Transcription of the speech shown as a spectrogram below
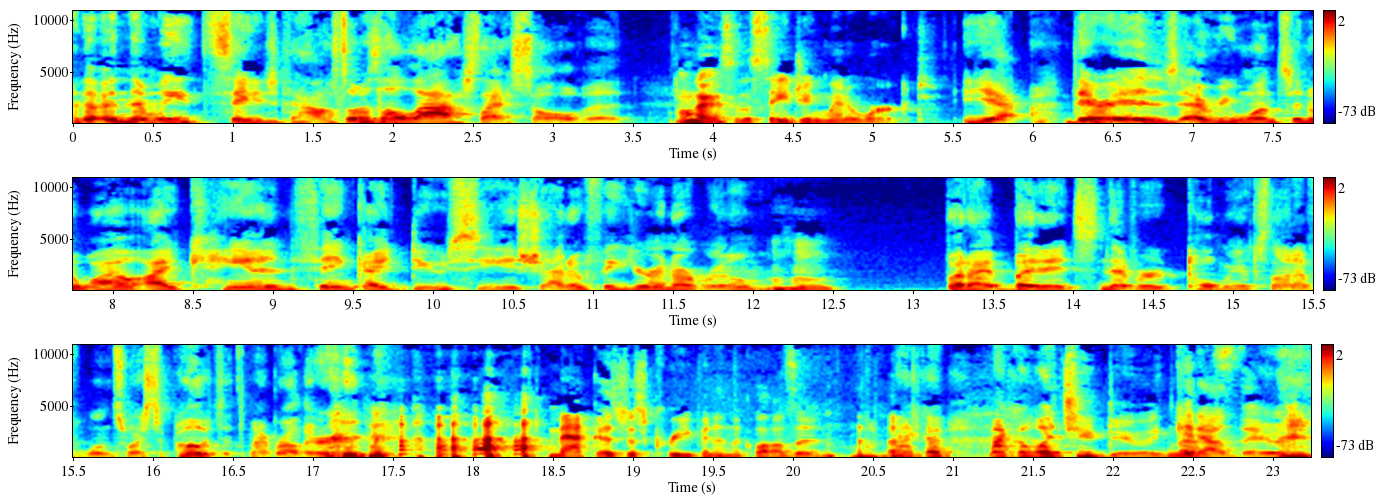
And, th- and then we saged the house. That was the last I saw of it. Okay, so the saging might have worked. Yeah, there is every once in a while. I can think I do see a shadow figure in our room, Mm-hmm. But I but it's never told me it's not Evelyn, so I suppose it's my brother. Macca's just creeping in the closet. Micah, Micah, what you doing? Get out there.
